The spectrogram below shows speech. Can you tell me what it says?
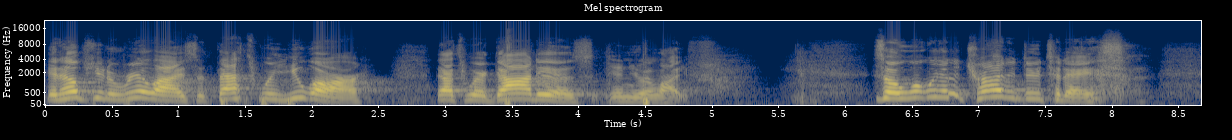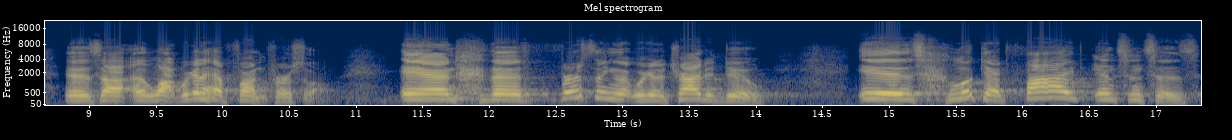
It helps you to realize that that's where you are, that's where God is in your life. So, what we're going to try to do today is is uh, a lot. We're going to have fun, first of all. And the first thing that we're going to try to do is look at five instances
